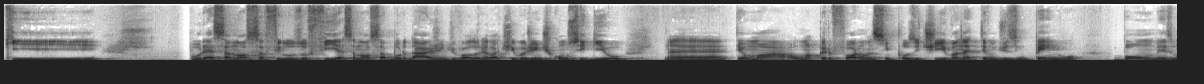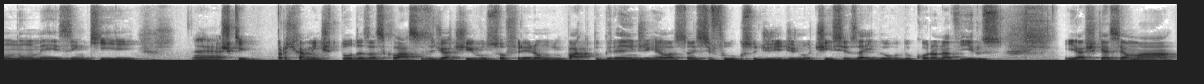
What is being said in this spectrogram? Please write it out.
que por essa nossa filosofia, essa nossa abordagem de valor relativo, a gente conseguiu é, ter uma, uma performance positiva, né? ter um desempenho bom, mesmo num mês em que é, acho que praticamente todas as classes de ativos sofreram um impacto grande em relação a esse fluxo de, de notícias aí do, do coronavírus. E acho que essa é uma,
